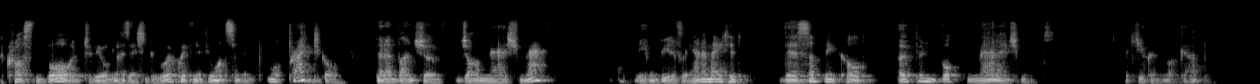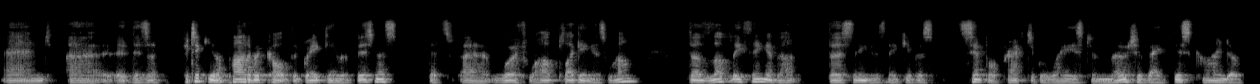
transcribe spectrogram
across the board to the organization to work with. And if you want something more practical than a bunch of John Nash math, even beautifully animated, there's something called open book management that you can look up. And uh, there's a particular part of it called the Great Game of Business that's uh, worthwhile plugging as well. The lovely thing about those things is they give us simple, practical ways to motivate this kind of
